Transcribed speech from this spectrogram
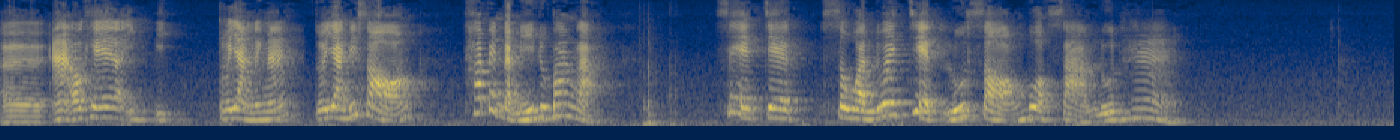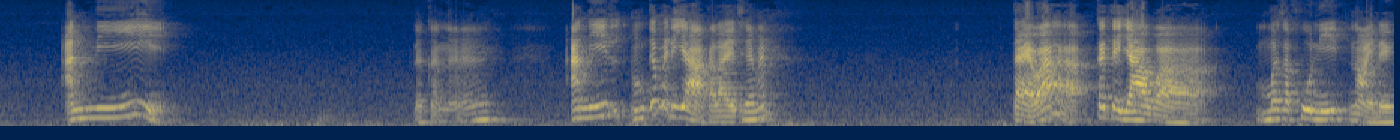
เอออะโอเคอีกอีกตัวอย่างหนึ่งนะ ตัวอย่างที่สองถ้าเป็นแบบนี้ดูบ้างล่ะ เศษเจ็ดส่วนด้วยเจ็ดรูทสองบวกสามรูทห้าอันนี้เดี๋ยวกันนะ อันนี้มันก็ไม่ได้ยากอะไรใช่ไหมแต่ว่าก็จะยาวกว่าเมื่อสักครู่นี้หน่อยหนึ่ง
